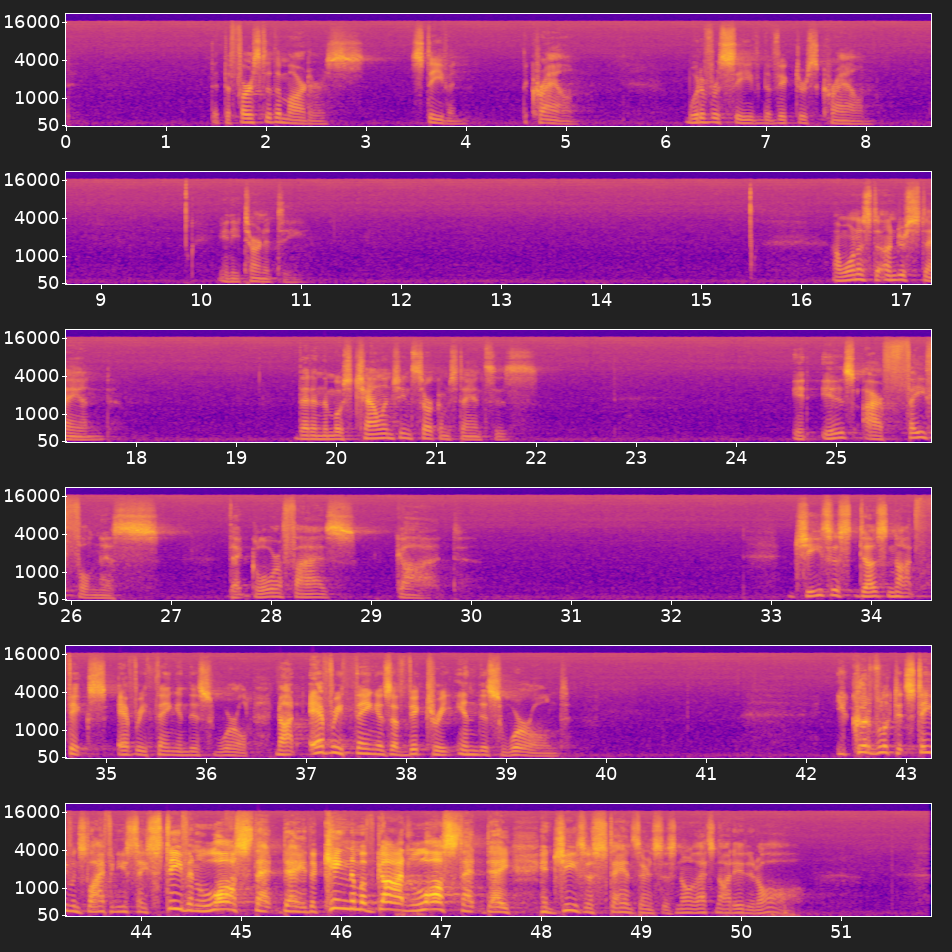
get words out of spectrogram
that the first of the martyrs, Stephen, the crown, would have received the victor's crown in eternity. I want us to understand that in the most challenging circumstances, it is our faithfulness that glorifies God. Jesus does not fix everything in this world. Not everything is a victory in this world. You could have looked at Stephen's life and you say, Stephen lost that day. The kingdom of God lost that day. And Jesus stands there and says, No, that's not it at all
